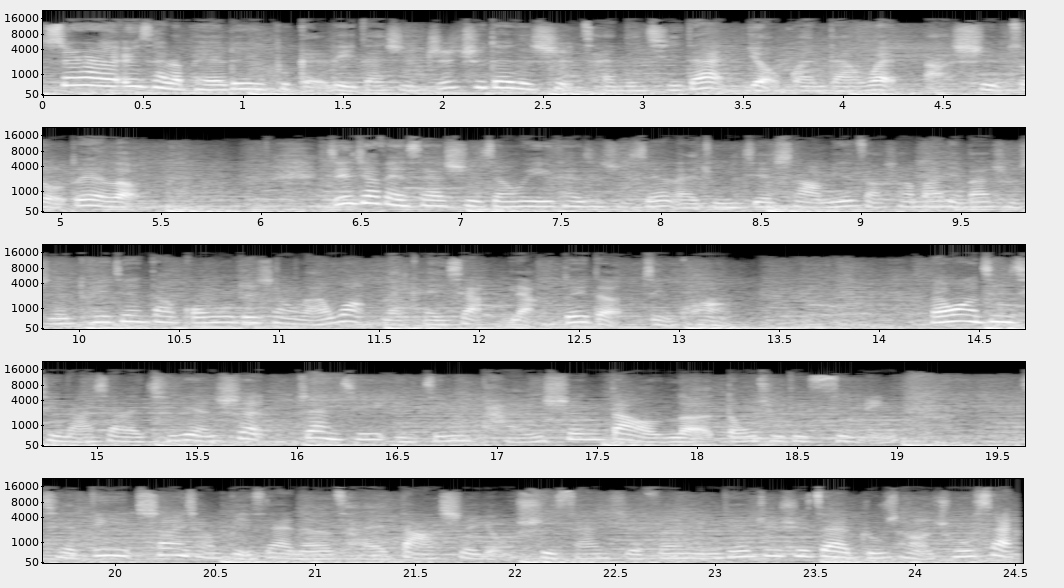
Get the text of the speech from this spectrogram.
虽然预彩的赔率不给力，但是支持对的事才能期待有关单位把事做对了。今天焦点赛事将会以开始时间来逐一介绍。明天早上八点半，首先推荐到公路对上篮网，来看一下两队的近况。篮网近期拿下了七连胜，战绩已经攀升到了东区第四名，且第上一场比赛呢才大胜勇士三十分，明天继续在主场出赛，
